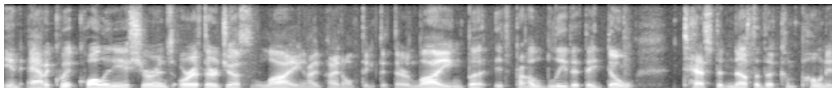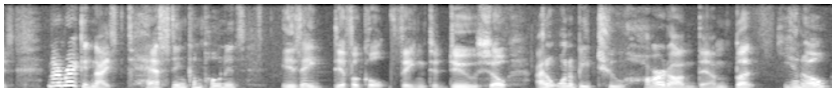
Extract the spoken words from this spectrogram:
inadequate quality assurance or if they're just lying. I, I don't think that they're lying, but it's probably that they don't test enough of the components. And I recognize testing components is a difficult thing to do. So I don't want to be too hard on them, but you know,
